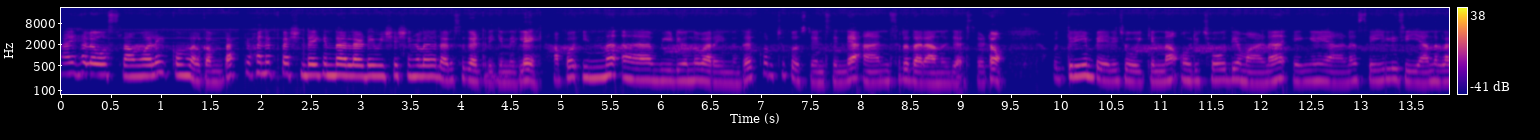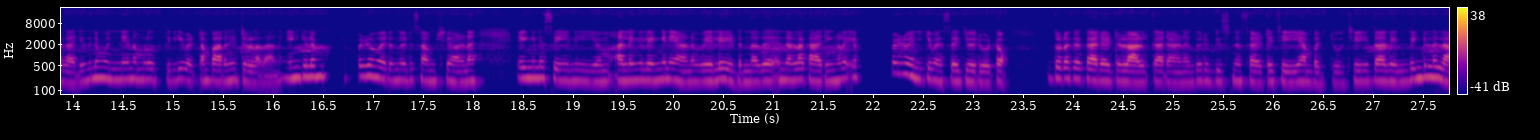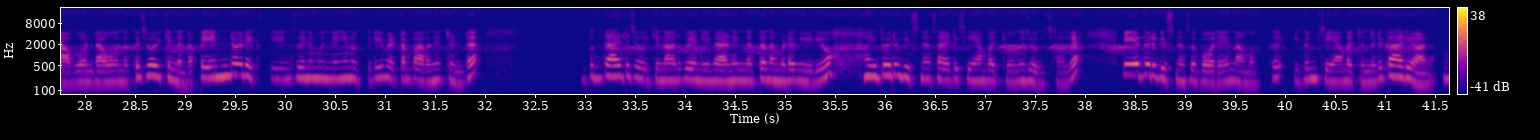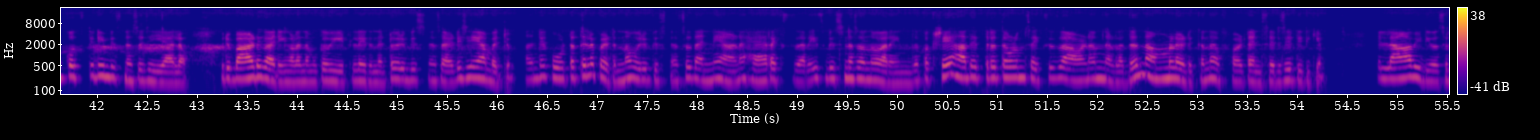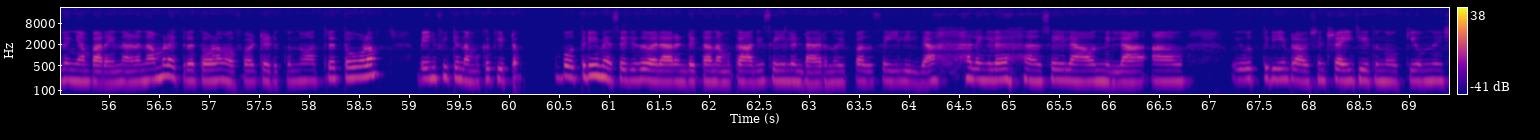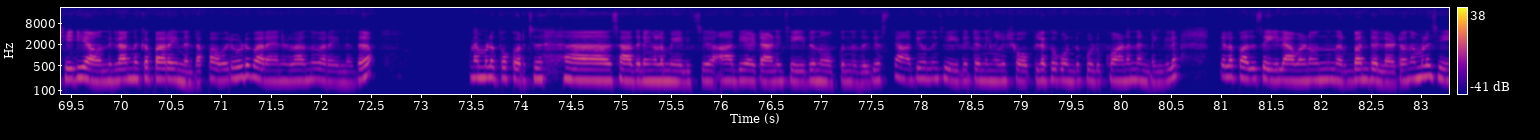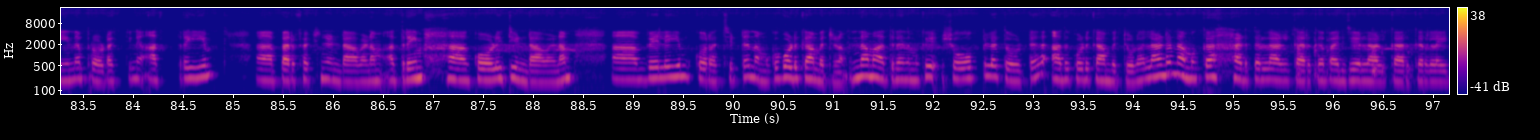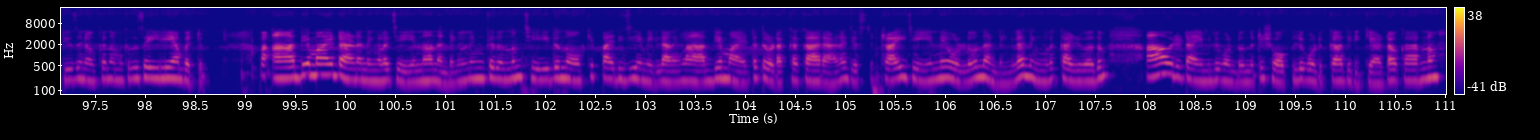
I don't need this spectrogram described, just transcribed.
Hi hello അസ്സാം വലൈക്കും welcome back to Hanath fashion എന്താ എല്ലാവരുടെയും വിശേഷങ്ങൾ എല്ലാവരും കേട്ടിരിക്കുന്നില്ലേ അപ്പോൾ ഇന്ന് വീഡിയോ എന്ന് പറയുന്നത് കുറച്ച് ക്വസ്റ്റ്യൻസിന്റെ ആൻസർ തരാമെന്ന് വിചാരിച്ചു കേട്ടോ. ഒത്തിരിയും പേര് ചോദിക്കുന്ന ഒരു ചോദ്യമാണ് എങ്ങനെയാണ് സെയിൽ ചെയ്യുക എന്നുള്ള കാര്യം. ഇതിന് മുന്നേ നമ്മൾ ഒത്തിരി വട്ടം പറഞ്ഞിട്ടുള്ളതാണ്. എങ്കിലും എപ്പോഴും വരുന്ന ഒരു സംശയമാണ് എങ്ങനെ സെയിൽ ചെയ്യും അല്ലെങ്കിൽ എങ്ങനെയാണ് വില ഇടുന്നത് എന്നുള്ള കാര്യങ്ങൾ എപ്പോഴും എനിക്ക് മെസ്സേജ് വരും കേട്ടോ. തുടക്കക്കാരായിട്ടുള്ള ആൾക്കാരാണ്. ഇതൊരു ബിസിനസ്സായിട്ട് ചെയ്യാൻ പറ്റുമോ? ചെയ്താൽ എന്തെങ്കിലും ലാഭം ഉണ്ടാവുമോ എന്നൊക്കെ ചോദിക്കുന്നുണ്ട്. അപ്പോൾ എന്റെ ഒരു എക്സ്പീരിയൻസിന് മുന്നേ ഞാൻ ഒത്തിരി വട്ടം പറഞ്ഞിട്ടുണ്ട്. പുതുതായിട്ട് ചോദിക്കുന്നവർക്ക് വേണ്ടിയിട്ടാണ് ഇന്നത്തെ നമ്മുടെ വീഡിയോ. ഇതൊരു ബിസിനസ്സായിട്ട് ചെയ്യാൻ പറ്റുമെന്ന് ചോദിച്ചാൽ ഏതൊരു ബിസിനസ് പോലെ നമുക്ക് ഇതും ചെയ്യാൻ പറ്റുന്നൊരു കാര്യമാണ്. നമുക്ക് ഒത്തിരി ബിസിനസ് ചെയ്യാമല്ലോ ഒരുപാട് കാര്യങ്ങൾ നമുക്ക് വീട്ടിലിരുന്നിട്ട് ഒരു ബിസിനസ്സായിട്ട് ചെയ്യാൻ പറ്റും. അതിന്റെ കൂട്ടത്തിൽ പെടുന്ന ഒരു ബിസിനസ് തന്നെയാണ് ഹെയർ എക്സസറീസ് ബിസിനസ് എന്ന് പറയുന്നത്. പക്ഷേ അത് എത്രത്തോളം സക്സസ് ആവണം എന്നുള്ളത് നമ്മളെടുക്കുന്ന എഫേർട്ട് അനുസരിച്ചിട്ടിരിക്കും. എല്ലാ വീഡിയോസിലും ഞാൻ പറയുന്നതാണ് നമ്മൾ എത്രത്തോളം എഫേർട്ട് എടുക്കുന്നു അത്രത്തോളം ബെനിഫിറ്റ് നമുക്ക് കിട്ടും. അപ്പോൾ ഒത്തിരി മെസ്സേജസ് വരാറുണ്ട്. ഇത്താ നമുക്ക് ആദ്യം സെയിൽ ഉണ്ടായിരുന്നു. ഇപ്പോൾ അത് സെയിലില്ല അല്ലെങ്കിൽ സെയിൽ ആവുന്നില്ല. ഒത്തിരിയും പ്രാവശ്യം ട്രൈ ചെയ്ത് നോക്കി. ഒന്നും ശരിയാവുന്നില്ല എന്നൊക്കെ പറയുന്നുണ്ട്. അപ്പോൾ അവരോട് പറയാനുള്ളതെന്ന് പറയുന്നത് നമ്മളിപ്പോൾ കുറച്ച് സാധനങ്ങൾ മേടിച്ച് ആദ്യമായിട്ടാണ് ചെയ്ത് നോക്കുന്നത്. ജസ്റ്റ് ആദ്യം ഒന്ന് ചെയ്തിട്ട് നിങ്ങൾ ഷോപ്പിലൊക്കെ കൊണ്ട് കൊടുക്കുകയാണെന്നുണ്ടെങ്കിൽ ചിലപ്പോൾ അത് സെയിലാവണമെന്ന് നിർബന്ധമില്ല കേട്ടോ. നമ്മൾ ചെയ്യുന്ന പ്രൊഡക്റ്റിന് അത്രയും പെർഫെക്ഷൻ ഉണ്ടാവണം അത്രയും ക്വാളിറ്റി ഉണ്ടാവണം വിലയും കുറച്ചിട്ട് നമുക്ക് കൊടുക്കാൻ പറ്റണം. എന്നാൽ മാത്രമേ നമുക്ക് ഷോപ്പിലെ തൊട്ട് അത് കൊടുക്കാൻ പറ്റുള്ളൂ. അല്ലാണ്ട് നമുക്ക് അടുത്തുള്ള ആൾക്കാർക്ക് പരിചയമുള്ള ആൾക്കാർക്ക് റിലേറ്റീവ്സിനൊക്കെ നമുക്കിത് സെയിൽ ചെയ്യാൻ പറ്റും. അപ്പോൾ ആദ്യമായിട്ടാണ് നിങ്ങൾ ചെയ്യുന്നതെന്നുണ്ടെങ്കിൽ നിങ്ങൾക്കിതൊന്നും ചെയ്ത് നോക്കി പരിചയമില്ല. നിങ്ങൾ ആദ്യമായിട്ട് തുടക്കക്കാരാണ്. ജസ്റ്റ് ട്രൈ ചെയ്യുന്നേ ഉള്ളൂ എന്നുണ്ടെങ്കിൽ നിങ്ങൾ കഴിവതും ആ ഒരു ടൈമിൽ കൊണ്ടുവന്നിട്ട് ഷോപ്പിൽ കൊടുക്കാതിരിക്കുക കേട്ടോ. കാരണം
